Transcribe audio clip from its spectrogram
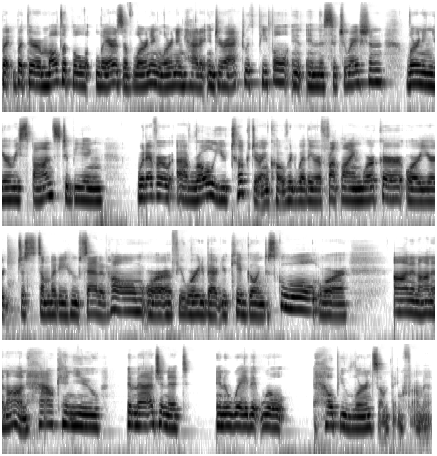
But but there are multiple layers of learning, learning how to interact with people in, in this situation, learning your response to being whatever uh, role you took during COVID, whether you're a frontline worker or you're just somebody who sat at home, or if you're worried about your kid going to school, or on and on and on. How can you imagine it in a way that will help you learn something from it?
